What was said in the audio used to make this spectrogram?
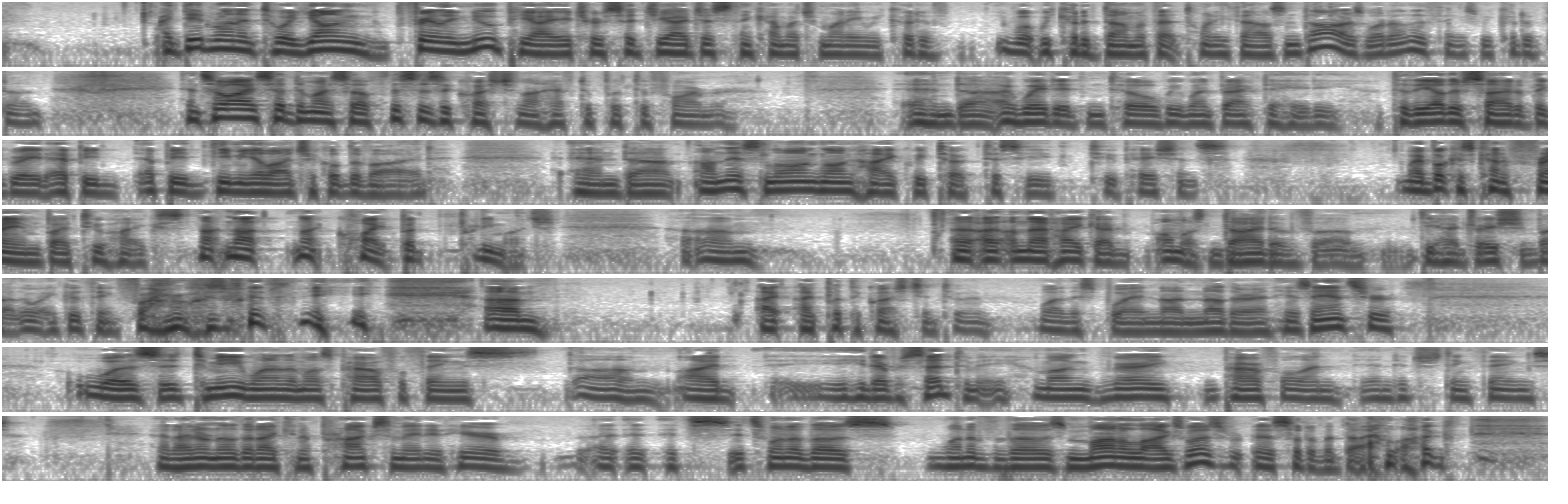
I did run into a young, fairly new PIH who said, "Gee, I just think how much money we could have, what we could have done with that twenty thousand dollars. What other things we could have done." And so I said to myself, "This is a question I have to put to Farmer." And uh, I waited until we went back to Haiti, to the other side of the great epi- epidemiological divide. And uh, on this long, long hike we took to see two patients. My book is kind of framed by two hikes, not not not quite, but pretty much. Um, uh, on that hike, I almost died of um, dehydration. By the way, good thing Farmer was with me. um, I, I put the question to him, "Why this boy and not another?" And his answer was, uh, to me, one of the most powerful things um, I'd, he'd ever said to me, among very powerful and, and interesting things. And I don't know that I can approximate it here. Uh, It, it's it's one of those one of those monologues was uh, sort of a dialogue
